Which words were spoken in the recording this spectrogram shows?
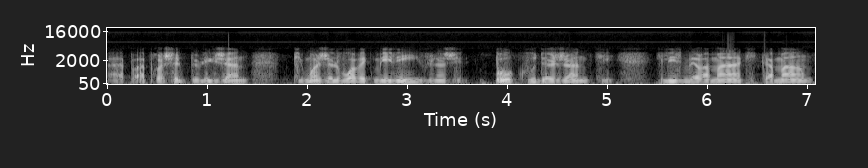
app- approcher le public jeune. Puis moi, je le vois avec mes livres. Là, j'ai beaucoup de jeunes qui, qui lisent mes romans, qui commentent.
